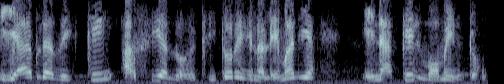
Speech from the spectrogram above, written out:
Y habla de qué hacían los escritores en Alemania en aquel momento.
